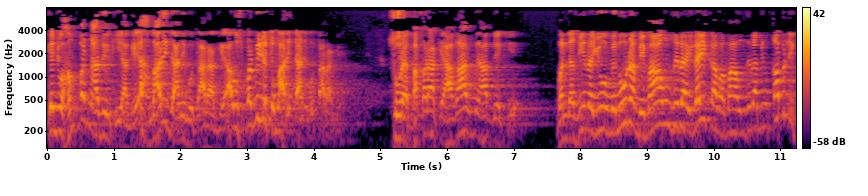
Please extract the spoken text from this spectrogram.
کہ جو ہم پر نازل کیا گیا، ہماری جانب اتارا گیا، اور اس پر بھی جو تمہاری جانب اتارا گیا۔ سورہ بقرہ کے آغاز میں آپ دیکھیے و نذین یو منون بیما انزلہ الہی کا وما انزلہ من قبلک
